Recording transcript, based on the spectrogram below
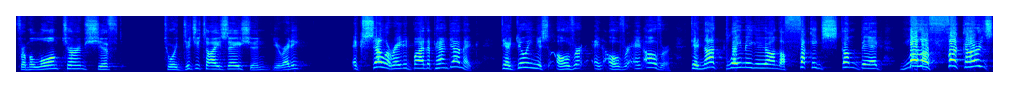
from a long term shift toward digitization. You ready? Accelerated by the pandemic. They're doing this over and over and over. They're not blaming it on the fucking scumbag motherfuckers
